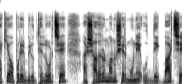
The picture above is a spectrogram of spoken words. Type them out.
একে অপরের বিরুদ্ধে লড়ছে আর সাধারণ মানুষের মনে উদ্বেগ বাড়ছে,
